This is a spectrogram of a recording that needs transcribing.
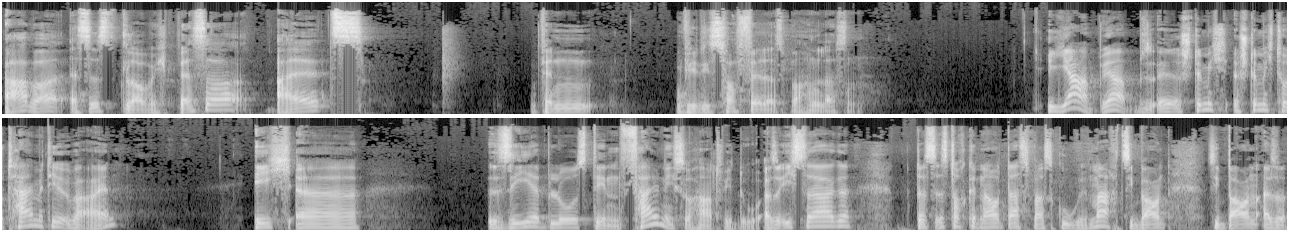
Aber es ist, glaube ich, besser, als wenn wir die Software das machen lassen. Ja, ja, äh, stimme ich, stimme ich total mit dir überein. Ich äh, sehe bloß den Fall nicht so hart wie du. Also ich sage, das ist doch genau das, was Google macht. Sie bauen, sie bauen, also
